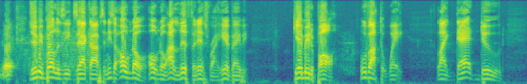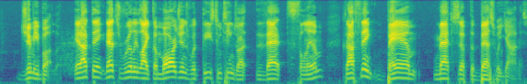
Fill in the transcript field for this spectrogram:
Yep. Jimmy Butler's the exact opposite. He's like, oh no, oh no, I live for this right here, baby. Give me the ball. Move out the way. Like that dude, Jimmy Butler. And I think that's really like the margins with these two teams are that slim. Because I think Bam matches up the best with Giannis.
